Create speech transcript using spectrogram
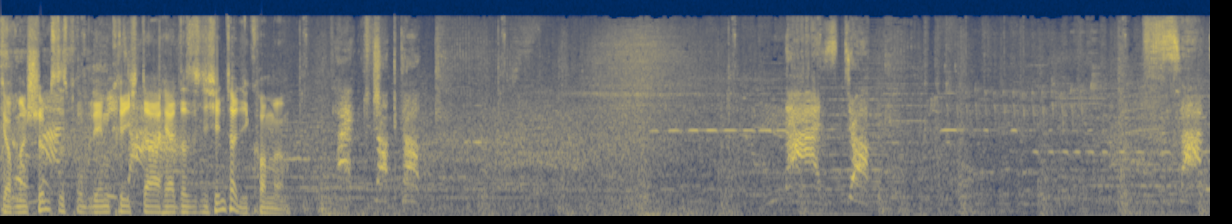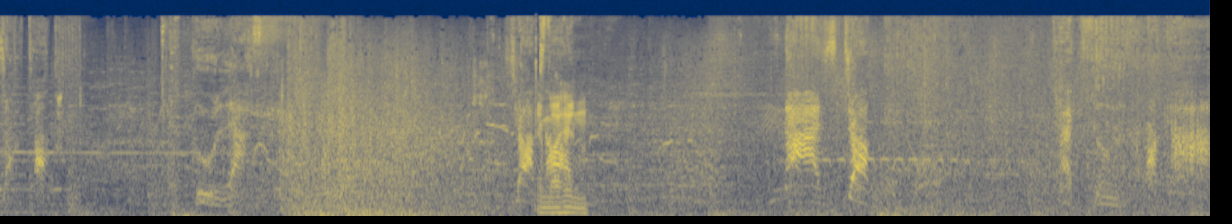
Ich glaube, mein schlimmstes Problem kriege ich daher, dass ich nicht hinter die komme. Immerhin. Katsulfaka.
